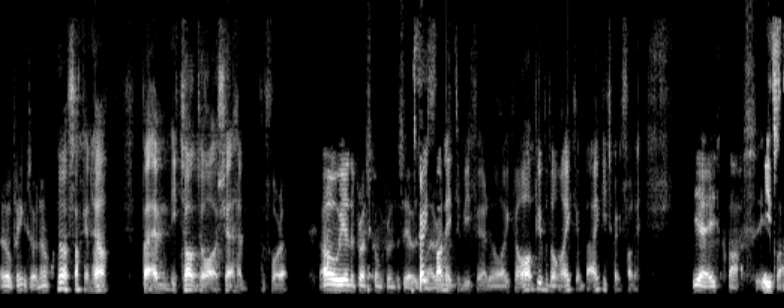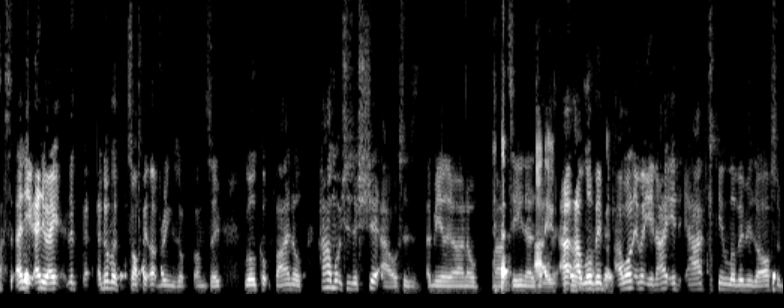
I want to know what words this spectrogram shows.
I don't think so. No. No, fucking hell. But um, he talked a lot of shit him before it. Oh yeah, in the press conference. Yeah, it it's quite hilarious. funny to be fair though. Like a lot of people don't like him, but I think he's quite funny. Yeah, he's class. He's, he's class. Any, anyway, another topic that brings up onto World Cup final. How much is a shit house is Emiliano Martinez? I, I, I, love him. I want him at United. I fucking love him. He's awesome.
